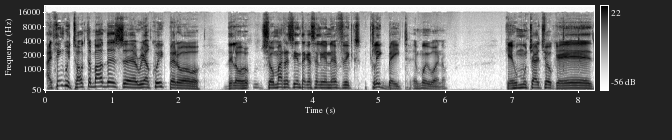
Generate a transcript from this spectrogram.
I think we talked about this uh, real quick, pero de los shows más recientes que ha salido en Netflix, Clickbait es muy bueno. Que es un muchacho que es,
